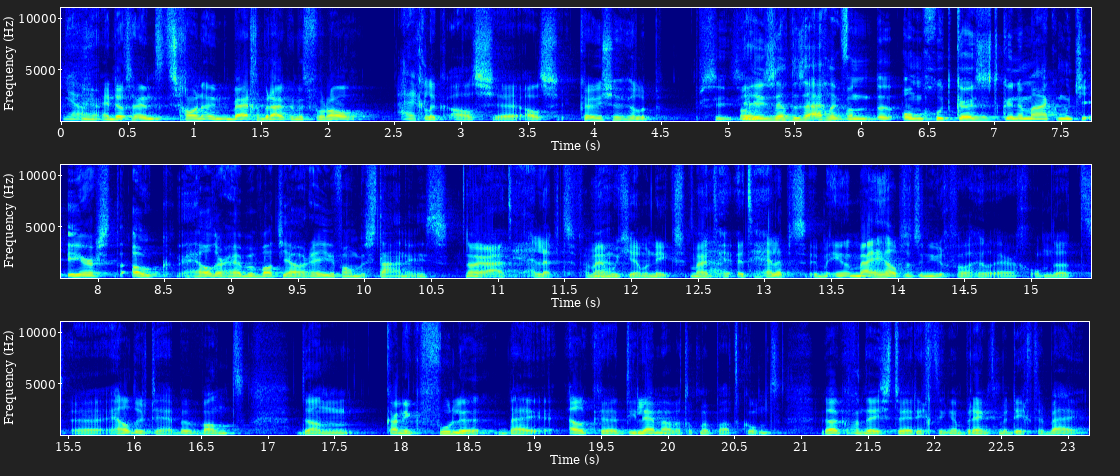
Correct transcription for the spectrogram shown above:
ja. Ja. En, dat, en het is gewoon, en wij gebruiken het vooral eigenlijk als, eh, als keuzehulp. Precies. Want- Ja, je zegt dus eigenlijk van eh, om goed keuzes te kunnen maken, moet je eerst ook helder hebben wat jouw reden van bestaan is. Nou ja, het helpt. Voor mij Ja. moet je helemaal niks. Maar Ja. het, het helpt. Mij helpt het in ieder geval heel erg om dat eh, helder te hebben. Want dan kan ik voelen bij elke dilemma wat op mijn pad komt... welke van deze twee richtingen brengt me dichterbij.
